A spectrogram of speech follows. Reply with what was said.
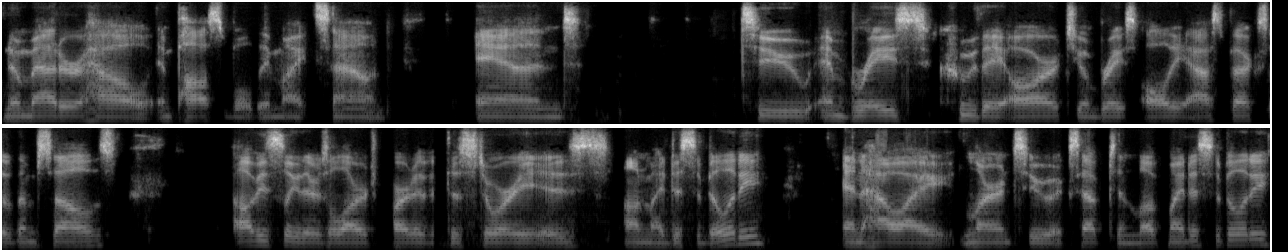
no matter how impossible they might sound and to embrace who they are to embrace all the aspects of themselves obviously, there's a large part of the story is on my disability and how I learned to accept and love my disability.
